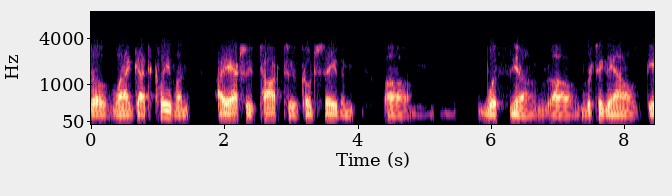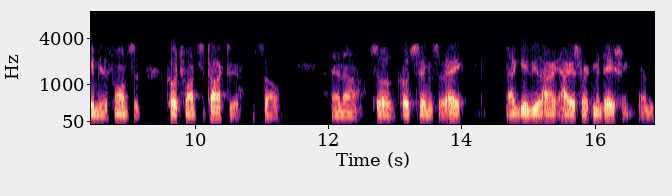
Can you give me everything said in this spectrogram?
So when I got to Cleveland, I actually talked to Coach Saban uh, with you know uh, Rutigliano gave me the phone said coach wants to talk to you so and uh, so coach Saban said hey I give you the high, highest recommendation and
